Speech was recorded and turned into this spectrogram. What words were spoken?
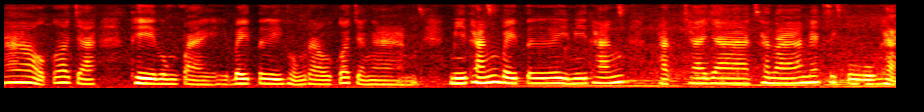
ข้าวก็จะเทลงไป ใบเตยของเราก็จะงาม มีทั้งใบเตย มีทั้งผักชายาคะน้าเม็กซิโกค่ะ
